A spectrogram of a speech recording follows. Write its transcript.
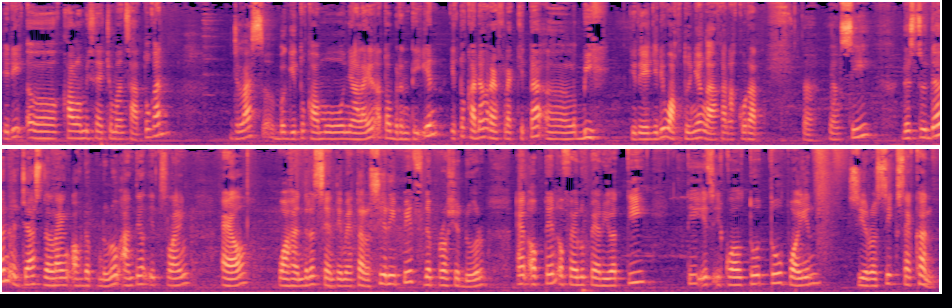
Jadi uh, kalau misalnya cuma satu kan jelas uh, begitu kamu nyalain atau berhentiin itu kadang refleks kita uh, lebih gitu ya. Jadi waktunya nggak akan akurat. Nah, yang C The student adjusts the length of the pendulum until its length L 100 cm. She repeats the procedure and obtain a value period T. T is equal to 2.06 second.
